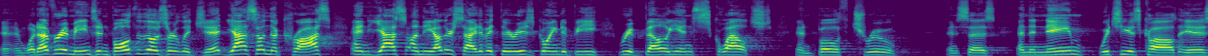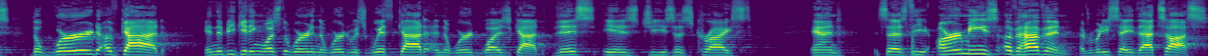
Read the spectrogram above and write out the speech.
and whatever it means, and both of those are legit. Yes, on the cross, and yes, on the other side of it, there is going to be rebellion squelched. and both true. And it says, And the name which he is called is the Word of God. In the beginning was the Word, and the Word was with God, and the Word was God. This is Jesus Christ. And it says, The armies of heaven. Everybody say, That's us.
